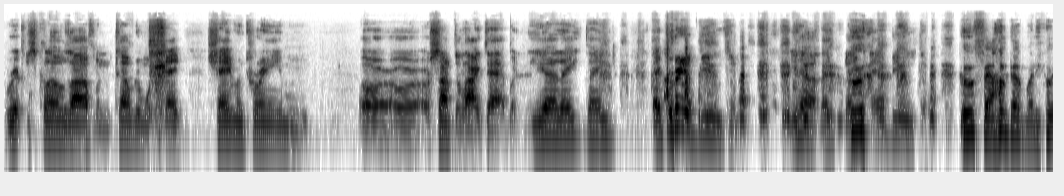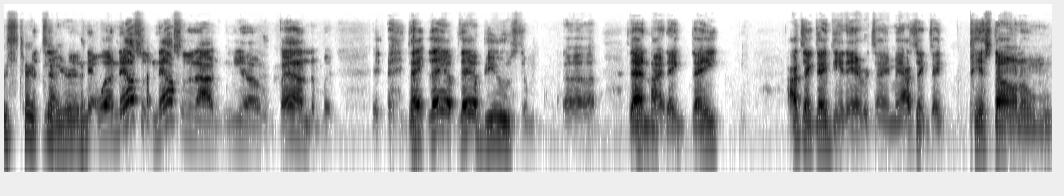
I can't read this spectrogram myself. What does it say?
ripped his clothes off, and covered him with shave, shaving cream or, or or something like that. But yeah, they they they pretty abused him. Yeah, they, they, they, abused him. Who found him when he was taped to the urinal? Well, Nelson Nelson and I, you know, found him, but eh, they they they abused him uh, that night. They they, I think they did everything, man. I think they pissed on him,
